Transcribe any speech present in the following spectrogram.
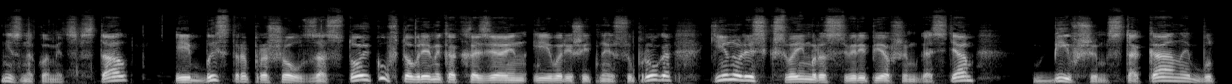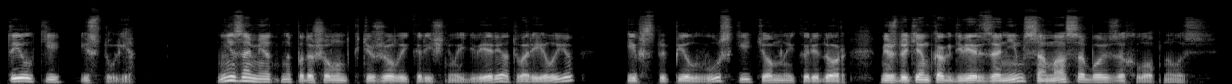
Незнакомец встал и быстро прошел за стойку, в то время как хозяин и его решительная супруга кинулись к своим рассверепевшим гостям, бившим стаканы, бутылки и стулья. Незаметно подошел он к тяжелой коричневой двери, отворил ее — и вступил в узкий темный коридор, между тем, как дверь за ним сама собой захлопнулась.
